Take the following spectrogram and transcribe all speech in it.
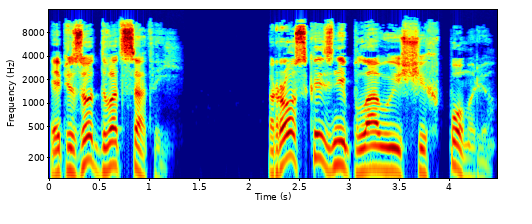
Эпизод двадцатый. Росказни плавающих по морю.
